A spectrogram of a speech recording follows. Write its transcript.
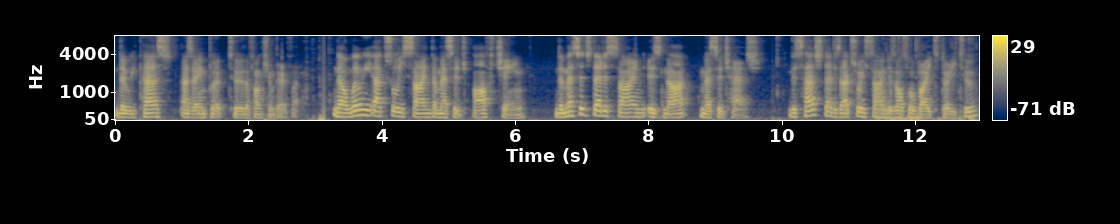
that we pass as an input to the function verify. Now, when we actually sign the message off chain, the message that is signed is not message hash. This hash that is actually signed is also bytes 32,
